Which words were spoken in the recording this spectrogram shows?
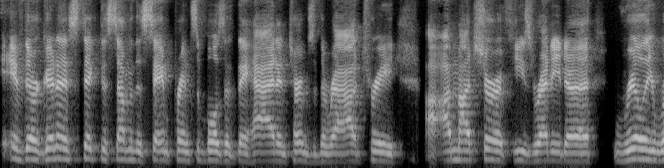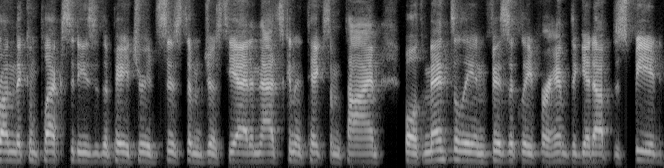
if they're going to stick to some of the same principles that they had in terms of the route tree, I'm not sure if he's ready to really run the complexities of the Patriots system just yet. And that's going to take some time, both mentally and physically, for him to get up to speed.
